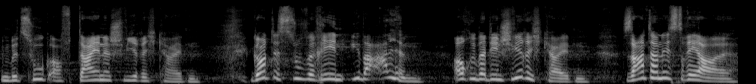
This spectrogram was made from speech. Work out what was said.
in Bezug auf deine Schwierigkeiten. Gott ist souverän über allem, auch über den Schwierigkeiten. Satan ist real.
